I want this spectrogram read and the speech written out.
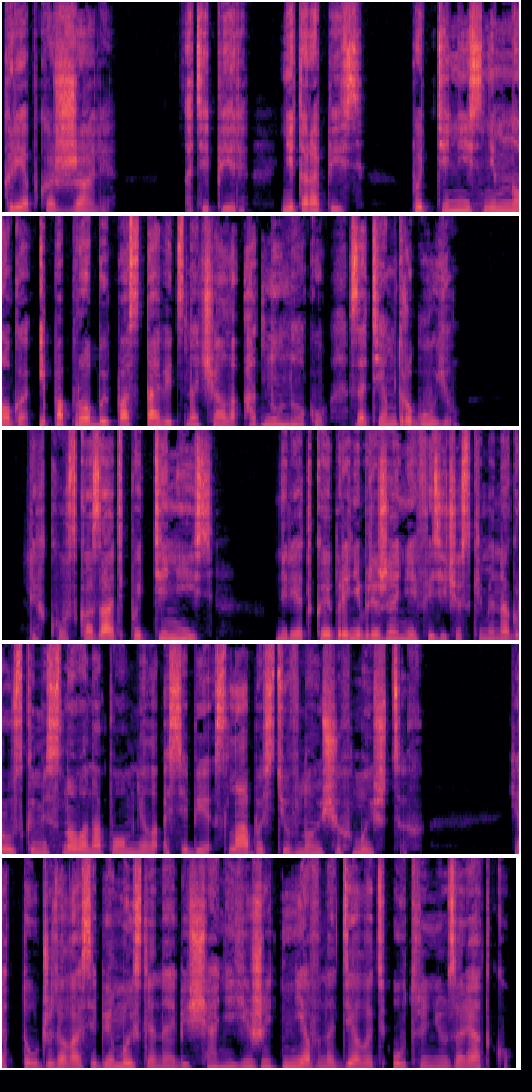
крепко сжали. «А теперь не торопись, подтянись немного и попробуй поставить сначала одну ногу, затем другую. Легко сказать «подтянись», Нередкое пренебрежение физическими нагрузками снова напомнило о себе слабостью в ноющих мышцах. Я тут же дала себе мысленное обещание ежедневно делать утреннюю зарядку,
